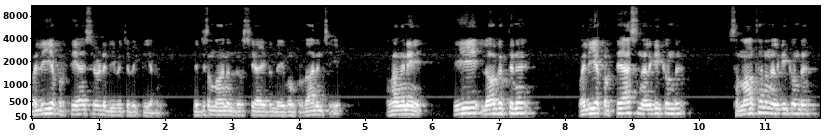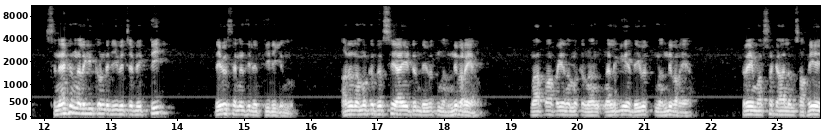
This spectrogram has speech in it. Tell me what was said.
വലിയ പ്രത്യാശയോടെ ജീവിച്ച വ്യക്തിയാണ്. നിത്യസമ്മാനം തീർച്ചയായിട്ടും ദൈവം പ്രദാനം ചെയ്യും. അപ്പം അങ്ങനെ ഈ ലോകത്തിന് വലിയ പ്രത്യാശ നൽകിക്കൊണ്ട് സമാധാനം നൽകിക്കൊണ്ട് സ്നേഹം നൽകിക്കൊണ്ട് ജീവിച്ച വ്യക്തി ദൈവസന്നിധിയിൽ എത്തിയിരിക്കുന്നു അത് നമുക്ക് തീർച്ചയായിട്ടും ദൈവത്തിന് നന്ദി പറയാം. മാർപ്പാപ്പയെ നമുക്ക് നൽകിയ ദൈവത്തിന് നന്ദി പറയാം. ഇത്രയും വർഷക്കാലം സഭയെ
